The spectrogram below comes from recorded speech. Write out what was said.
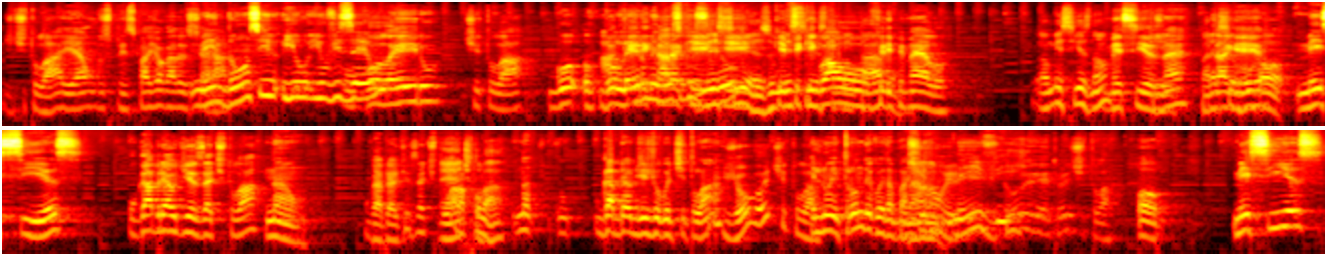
de titular e é um dos principais jogadores do Ceará. Mendonça e, e o, e o O Viseu. goleiro titular. Go- o goleiro Aquele cara Mendonça que, e que, Viseu. Messias, o que Messias fica igual o. Felipe Melo. É o Messias, não? Messias, Que né? Parece Zagueiro. o... Ó, Messias. O Gabriel Dias é titular? Não. O Gabriel Dias é titular. É, pô. titular. Não, O o Gabriel Dias jogou de titular? Jogou de titular. Ele não entrou no decorrer da partida? Não, ele Nem vi. Entrou, ele entrou de titular. Ó, Messias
